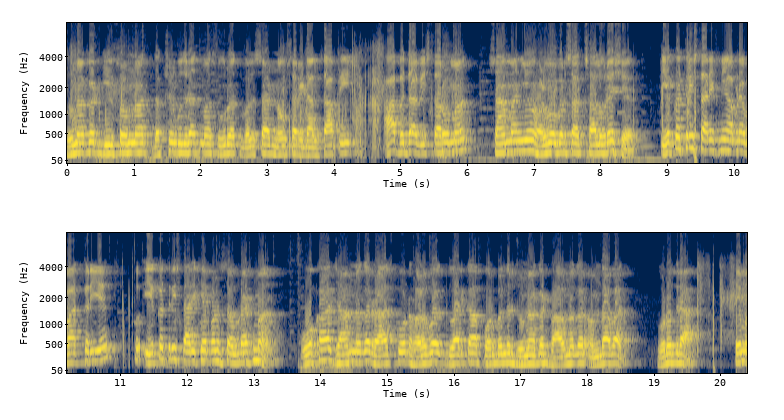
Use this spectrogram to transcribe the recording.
જુનાગઢ, ગીર સોમનાથ, દક્ષિણ ગુજરાતમાં સુરત, વલસાડ, નવસારી, ડાંગ તાપી આ બધા વિસ્તારોમાં સામાન્ય હળવો વરસાદ ચાલુ રહેશે. એકત્રીસ તારીખની આપણે વાત કરીએ તો એકત્રીસ તારીખે પણ સૌરાષ્ટ્રમાં ઓખા જામનગર, રાજકોટ, હળવદ, દ્વારકા, પોરબંદર, જુનાગઢ, ભાવનગર, અમદાવાદ, વડોદરા તેમજ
